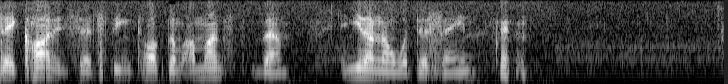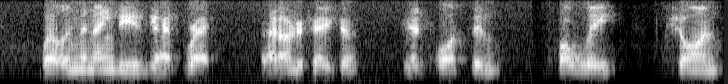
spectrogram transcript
say, carnage that's being talked am- amongst them, and you don't know what they're saying. Well, in the 90s, you had Bret, you had Undertaker, you had Austin, Foley, Shawn,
